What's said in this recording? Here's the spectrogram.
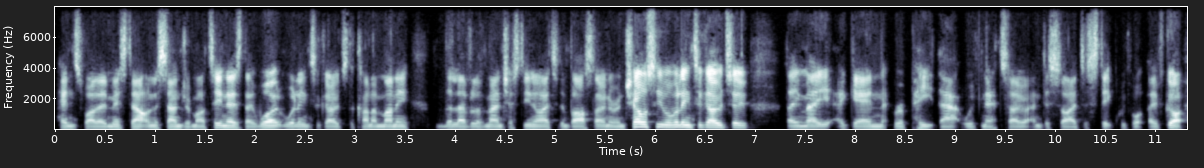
hence why they missed out on Lisandro Martinez. They weren't willing to go to the kind of money, the level of Manchester United and Barcelona and Chelsea were willing to go to they may again repeat that with Neto and decide to stick with what they've got.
